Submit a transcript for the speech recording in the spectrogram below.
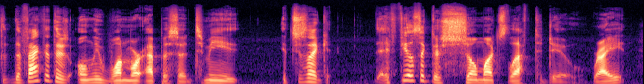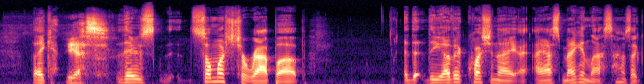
th- the fact that there's only one more episode to me, it's just like it feels like there's so much left to do, right? Like yes. there's so much to wrap up. The, the other question I, I asked Megan last time was like,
